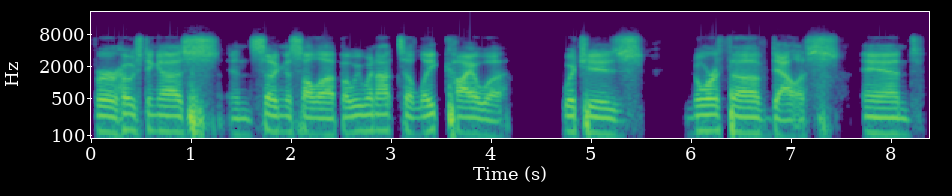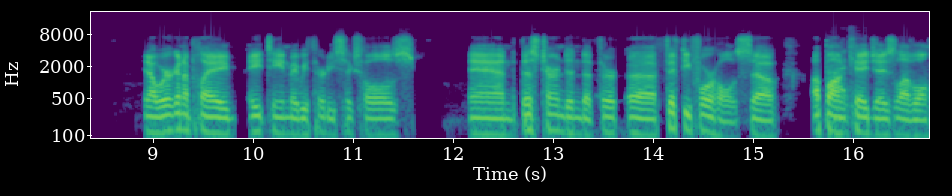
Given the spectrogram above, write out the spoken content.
for hosting us and setting this all up. But we went out to Lake Kiowa, which is north of Dallas, and you know we are going to play 18, maybe 36 holes and this turned into thir- uh, 54 holes, so up on Nice. KJ's level.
